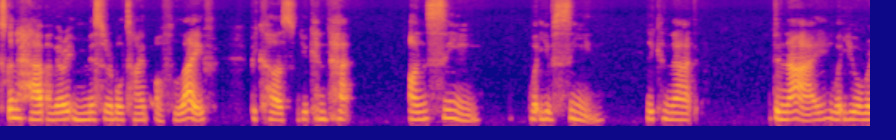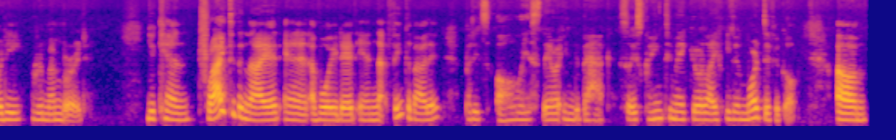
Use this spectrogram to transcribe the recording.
it's going to have a very miserable time of life because you cannot unsee what you've seen. You cannot deny what you already remembered. You can try to deny it and avoid it and not think about it, but it's always there in the back. So it's going to make your life even more difficult um,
